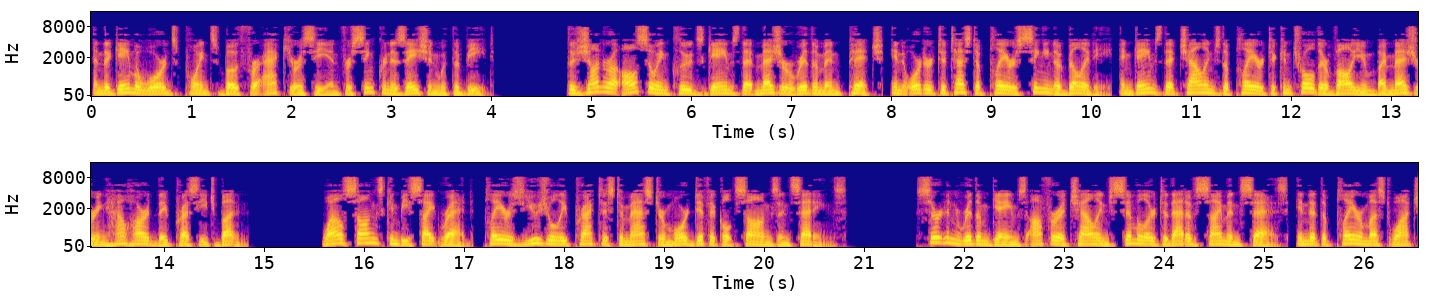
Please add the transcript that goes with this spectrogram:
and the game awards points both for accuracy and for synchronization with the beat. The genre also includes games that measure rhythm and pitch, in order to test a player's singing ability, and games that challenge the player to control their volume by measuring how hard they press each button. While songs can be sight-read, players usually practice to master more difficult songs and settings. Certain rhythm games offer a challenge similar to that of Simon Says, in that the player must watch,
